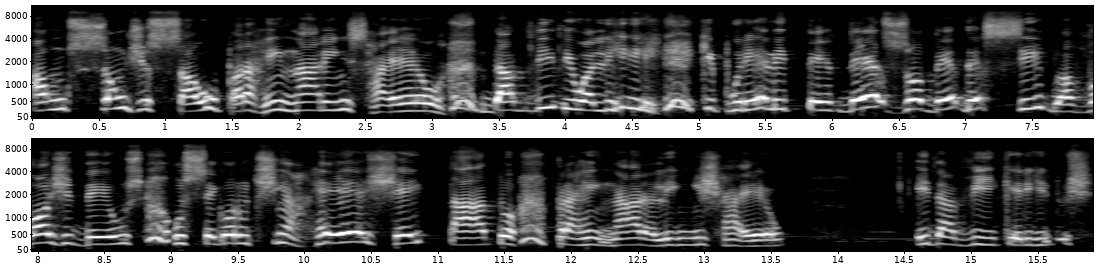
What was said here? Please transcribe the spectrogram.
a unção de Saul para reinar em Israel. Davi viu ali que por ele ter desobedecido a voz de Deus, o Senhor o tinha rejeitado para reinar ali em Israel. E Davi, queridos,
